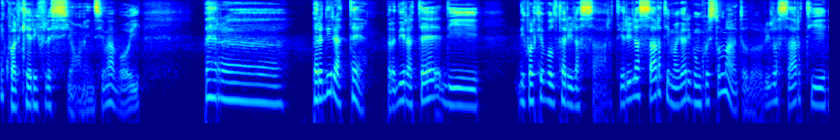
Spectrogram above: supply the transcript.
e qualche riflessione insieme a voi per, eh, per dire a te, per dire a te di, di qualche volta rilassarti, rilassarti magari con questo metodo, rilassarti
